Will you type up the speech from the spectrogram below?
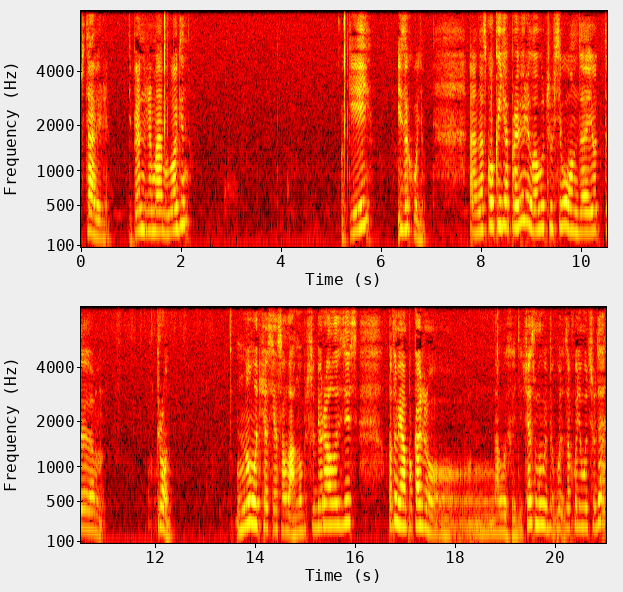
Вставили. Теперь нажимаем логин. Окей. И заходим. А, насколько я проверила, лучше всего он дает э, трон. Ну вот сейчас я салану собирала здесь. Потом я вам покажу на выходе. Сейчас мы заходим вот сюда.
